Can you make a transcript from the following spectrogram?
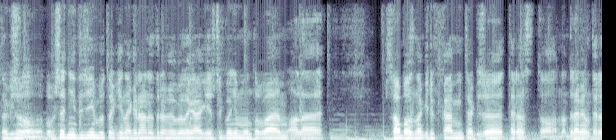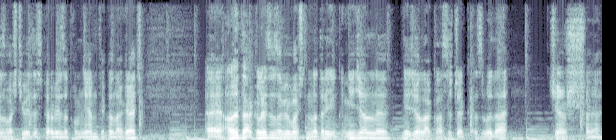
także no, poprzedni tydzień był taki nagrany trochę byle jak, jeszcze go nie montowałem, ale słabo z nagrywkami, także teraz to nadrabiam, teraz właściwie też prawie zapomniałem tego nagrać. E, ale tak, lecę sobie właśnie na trening niedzielny, niedziela, klasyczek SBD, cięższe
